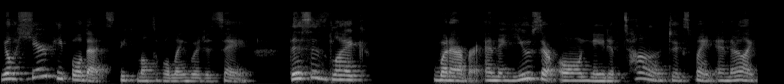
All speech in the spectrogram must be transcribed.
You'll hear people that speak multiple languages say, this is like whatever and they use their own native tongue to explain and they're like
